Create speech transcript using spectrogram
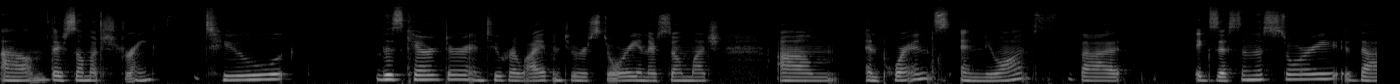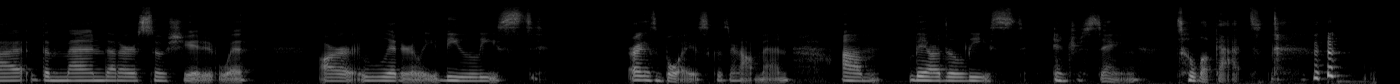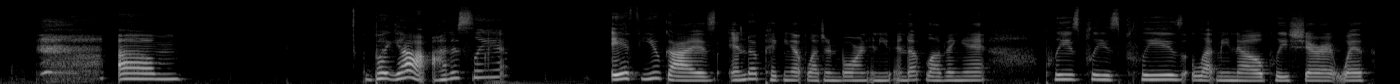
Um, there's so much strength to this character and to her life and to her story and there's so much um importance and nuance that exists in this story that the men that are associated with are literally the least or I guess boys because they're not men um they are the least interesting to look at um but yeah honestly if you guys end up picking up Legendborn and you end up loving it, please, please, please let me know. Please share it with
